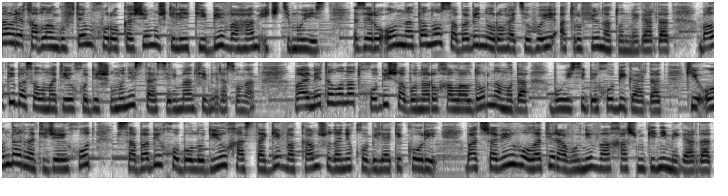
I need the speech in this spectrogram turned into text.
тавре қаблан гуфтем хӯроккашӣ мушкилии тиббӣ ва ҳам иҷтимоист зеро он на танҳо сабаби нороҳатиҳои атрофиёнатон мегардад балки ба саломатии худи шумо низ таъсири манфӣ мерасонад. Вай метавонад хоби шабонаро халалдор намуда боиси бехобӣ гардад ки он дар натиҷаи худ сабаби хоболудию хастагӣ ва кам шудани қобилияти корӣ бадшавии ҳолати равонӣ ва хашмгинӣ мегардад.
